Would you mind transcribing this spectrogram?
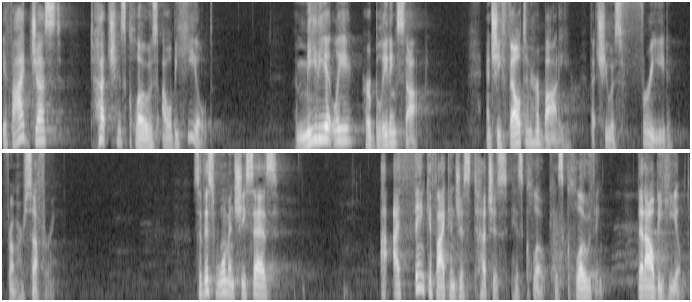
if I just touch his clothes, I will be healed. Immediately, her bleeding stopped, and she felt in her body that she was freed from her suffering. So, this woman, she says, I, I think if I can just touch his, his cloak, his clothing, that I'll be healed.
